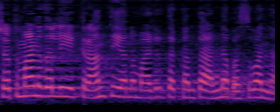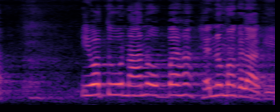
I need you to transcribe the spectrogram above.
ಶತಮಾನದಲ್ಲಿ ಕ್ರಾಂತಿಯನ್ನು ಮಾಡಿರ್ತಕ್ಕಂಥ ಅಣ್ಣ ಬಸವಣ್ಣ. ಇವತ್ತು ನಾನು ಒಬ್ಬ ಹೆಣ್ಣು ಮಗಳಾಗಿ.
